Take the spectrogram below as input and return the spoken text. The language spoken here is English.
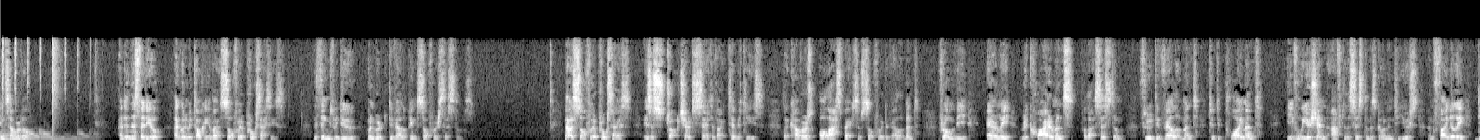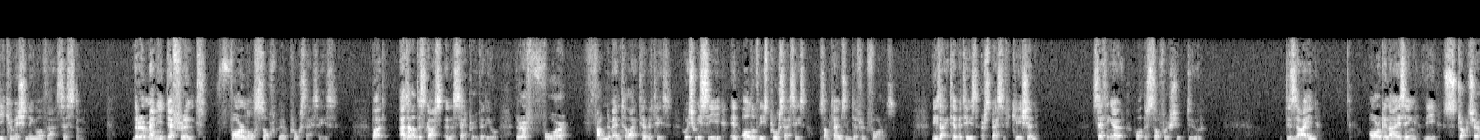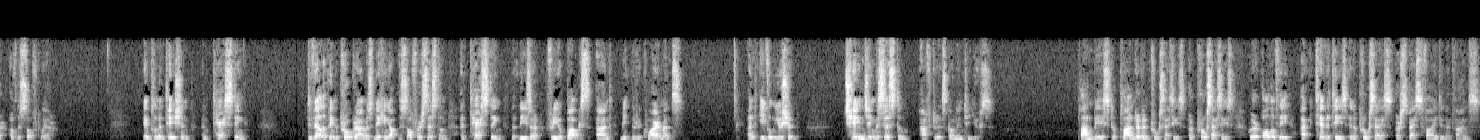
Ian Somerville and in this video I'm going to be talking about software processes, the things we do when we're developing software systems. Now a software process is a structured set of activities that covers all aspects of software development from the early requirements for that system through development to deployment evolution after the system has gone into use, and finally decommissioning of that system. There are many different formal software processes, but as I'll discuss in a separate video, there are four fundamental activities which we see in all of these processes, sometimes in different forms. These activities are specification, setting out what the software should do, design, organising the structure of the software, implementation and testing, developing the programs making up the software system and testing that these are free of bugs and meet the requirements, and evolution, changing the system after it's gone into use. Plan-based or plan-driven processes are processes where all of the activities in a process are specified in advance.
